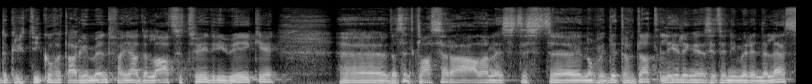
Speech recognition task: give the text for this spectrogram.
de kritiek of het argument van ja, de laatste twee, drie weken, uh, dat zijn het klassenraden, is, is uh, nog dit of dat, leerlingen zitten niet meer in de les,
